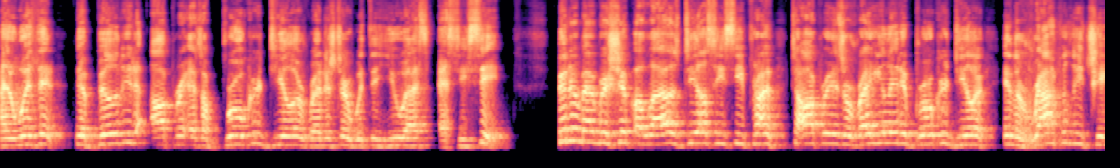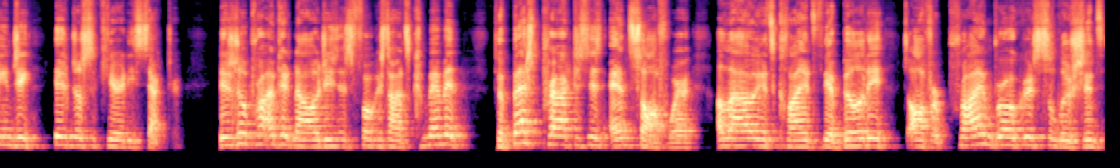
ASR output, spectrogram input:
And with it, the ability to operate as a broker dealer registered with the US SEC. FINRA membership allows DLCC Prime to operate as a regulated broker dealer in the rapidly changing digital security sector. Digital Prime Technologies is focused on its commitment to best practices and software, allowing its clients the ability to offer prime brokerage solutions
